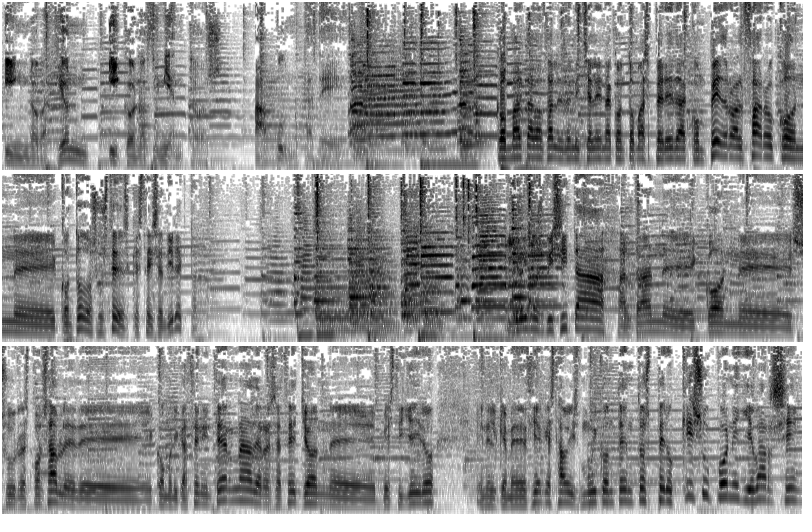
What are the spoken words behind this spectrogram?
innovación y conocimientos. Apúntate. Con Marta González de Michelena, con Tomás Pereda, con Pedro Alfaro, con, eh, con todos ustedes que estáis en directo. Y hoy nos visita Altran eh, con eh, su responsable de comunicación interna de RSC, John Vestilleiro, en el que me decía que estabais muy contentos, pero ¿qué supone llevarse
